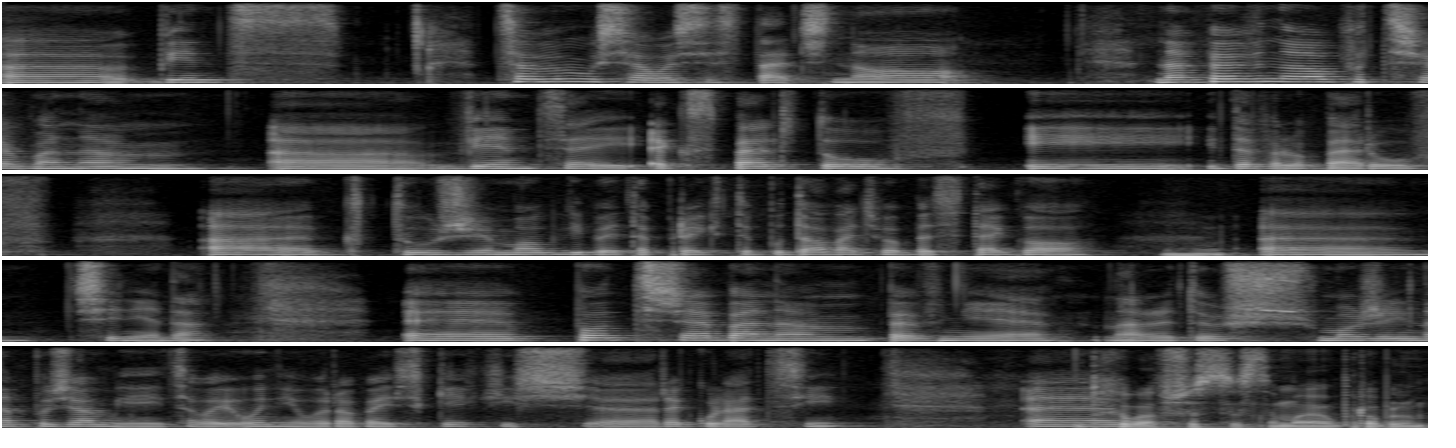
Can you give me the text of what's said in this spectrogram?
E, więc co by musiało się stać? No, na pewno potrzeba nam e, więcej ekspertów i, i deweloperów, e, którzy mogliby te projekty budować, bo bez tego mhm. się nie da. Potrzeba nam pewnie, no ale to już może i na poziomie całej Unii Europejskiej jakichś regulacji. Chyba wszyscy z tym mają problem.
